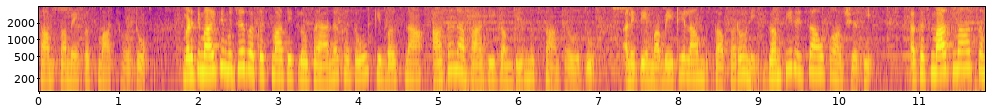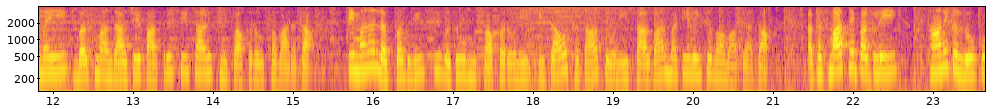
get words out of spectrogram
સામસામે અકસ્માત થયો હતો. મળતી માહિતી મુજબ અકસ્માત એટલો ભયાનક હતો કે બસના આગળના ભાગે ગંભીર નુકસાન થયું હતું અને તેમાં બેઠેલા મુસાફરોને ગંભીર ઇજાઓ પહોંચી હતી. અકસ્માતમાં સમયે બસમાં અંદાજે પાંત્રીસથી ચાળીસ મુસાફરો સવાર હતા. તેમાંના લગભગ વીસથી વધુ મુસાફરોને ઈજાઓ થતાં તેઓની સારવાર માટે લઈ જવામાં આવ્યા હતા. અકસ્માતને પગલે સ્થાનિક લોકો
